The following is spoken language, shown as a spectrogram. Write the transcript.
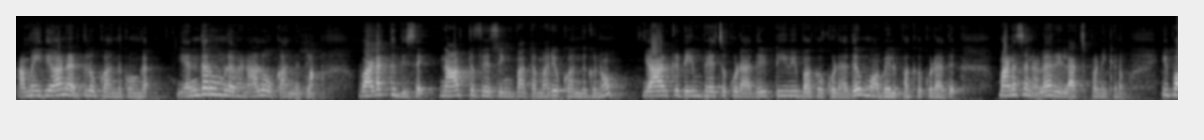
அமைதியான இடத்துல உட்காந்துக்கோங்க. எந்த ரூமில் வேணாலும் உட்காந்துக்கலாம். வடக்கு திசை நார்த் ஃபேஸிங் பார்த்த மாதிரி உட்காந்துக்கணும் யாருக்கிட்டேயும் பேசக்கூடாது டிவி பார்க்கக்கூடாது மொபைல் பார்க்கக்கூடாது. மனசை நல்லா ரிலாக்ஸ் பண்ணிக்கணும். இப்போ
